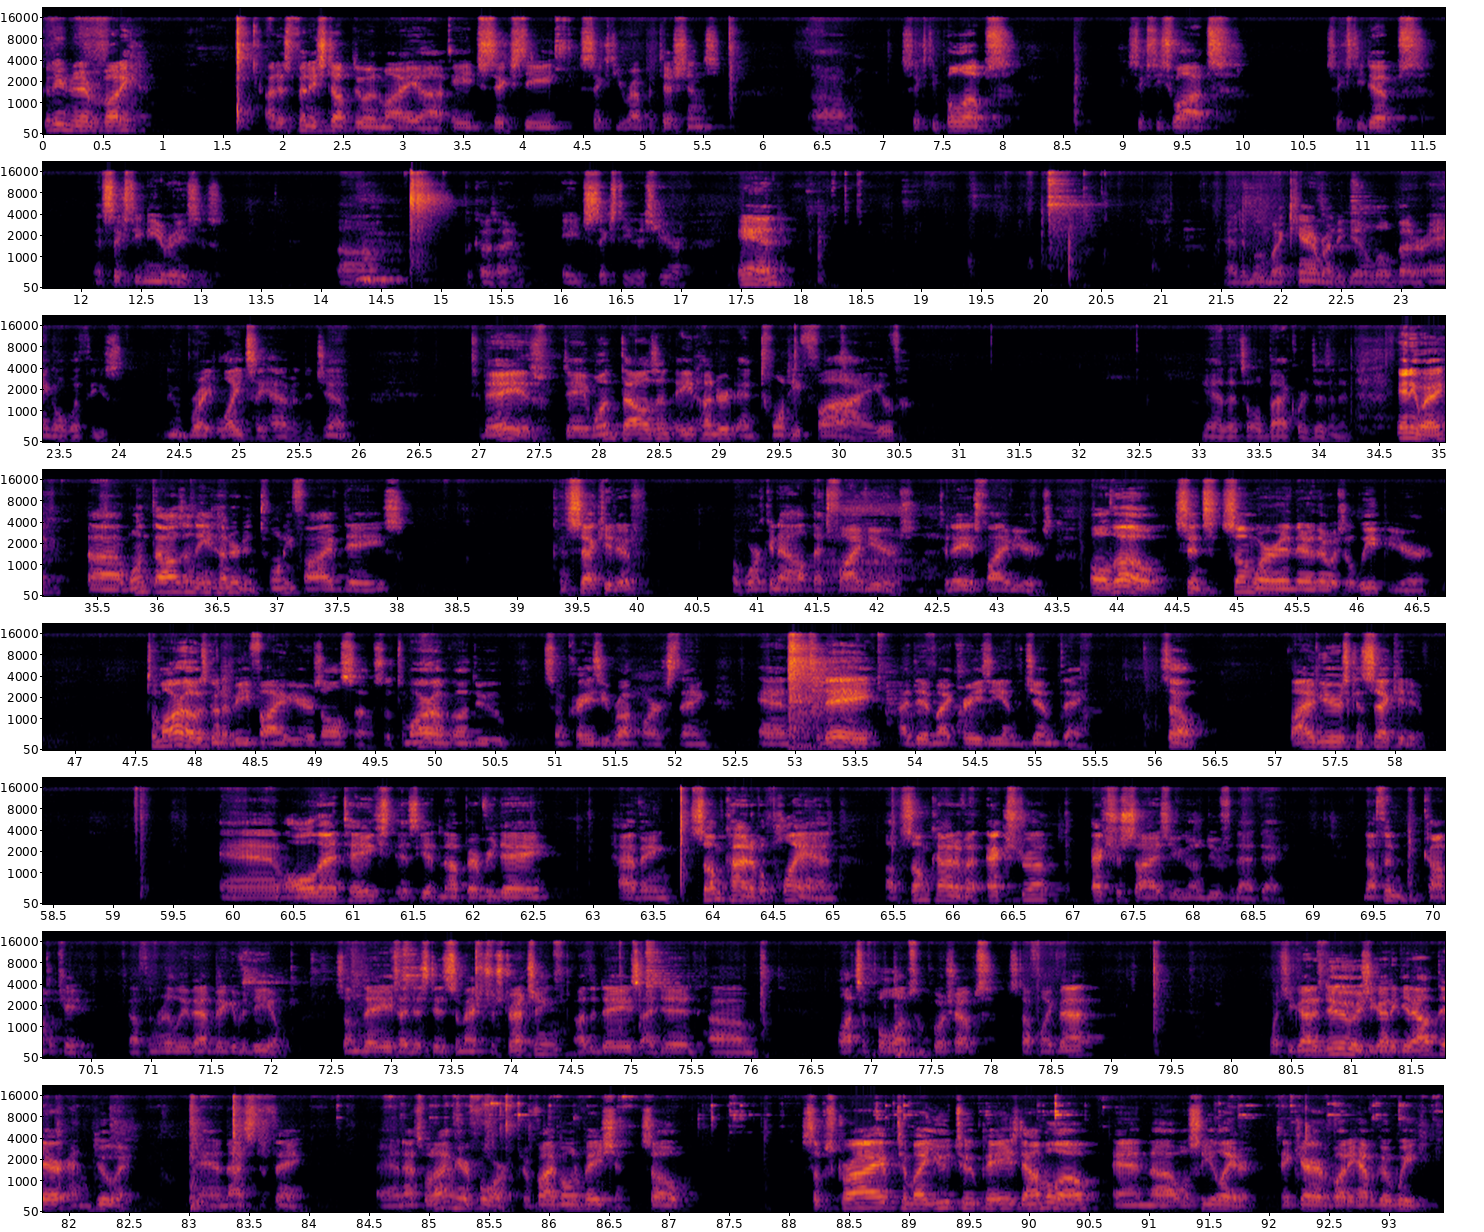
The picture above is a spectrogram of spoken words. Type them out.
Good evening, everybody. I just finished up doing my uh, age 60, 60 repetitions, um, 60 pull-ups, 60 squats, 60 dips, and 60 knee raises um, because I'm age 60 this year. And I had to move my camera to get a little better angle with these new bright lights they have in the gym. Today is day 1,825. Yeah, that's all backwards, isn't it? Anyway, uh, 1,825 days consecutive of working out. That's five years. Today is five years. Although, since somewhere in there there was a leap year, tomorrow is going to be five years also. So tomorrow I'm going to do some crazy ruck march thing. And today I did my crazy in the gym thing. So five years consecutive. And all that takes is getting up every day, having some kind of a plan of some kind of an extra exercise that you're going to do for that day. Nothing complicated, nothing really that big of a deal. Some days I just did some extra stretching. Other days I did um, lots of pull ups and push ups, stuff like that. What you got to do is you got to get out there and do it. And that's the thing. And that's what I'm here for, to provide motivation. So subscribe to my YouTube page down below, and uh, we'll see you later. Take care, everybody. Have a good week.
